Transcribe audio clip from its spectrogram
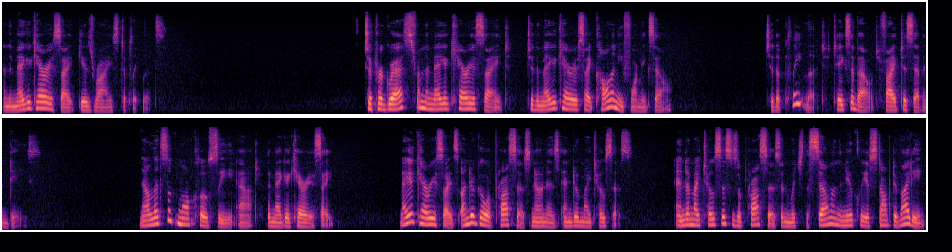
and the megakaryocyte gives rise to platelets. To progress from the megakaryocyte to the megakaryocyte colony forming cell, to the platelet takes about 5 to 7 days. Now let's look more closely at the megakaryocyte. Megakaryocytes undergo a process known as endomitosis. Endomitosis is a process in which the cell and the nucleus stop dividing,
